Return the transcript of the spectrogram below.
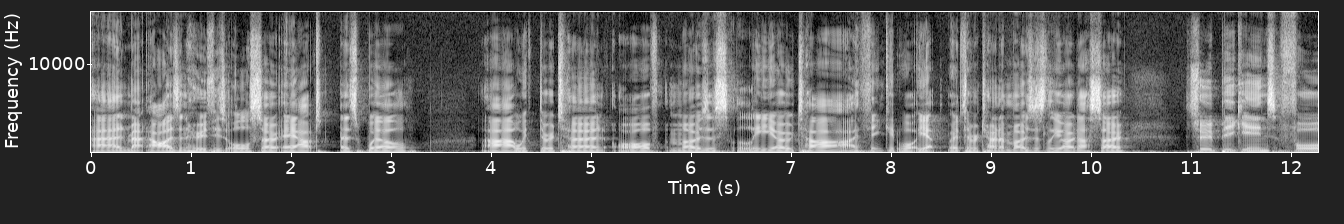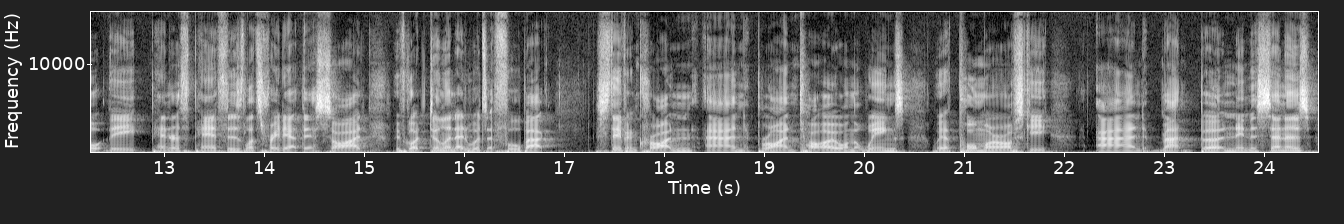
and Matt Eisenhuth is also out as well. uh, with the return of Moses Leota. I think it was. Yep, it's the return of Moses Leota. So two big ins for the Penrith Panthers. Let's read out their side. We've got Dylan Edwards at fullback, Stephen Crichton and Brian To'o on the wings. We have Paul Momirovski and Matt Burton in the centres.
